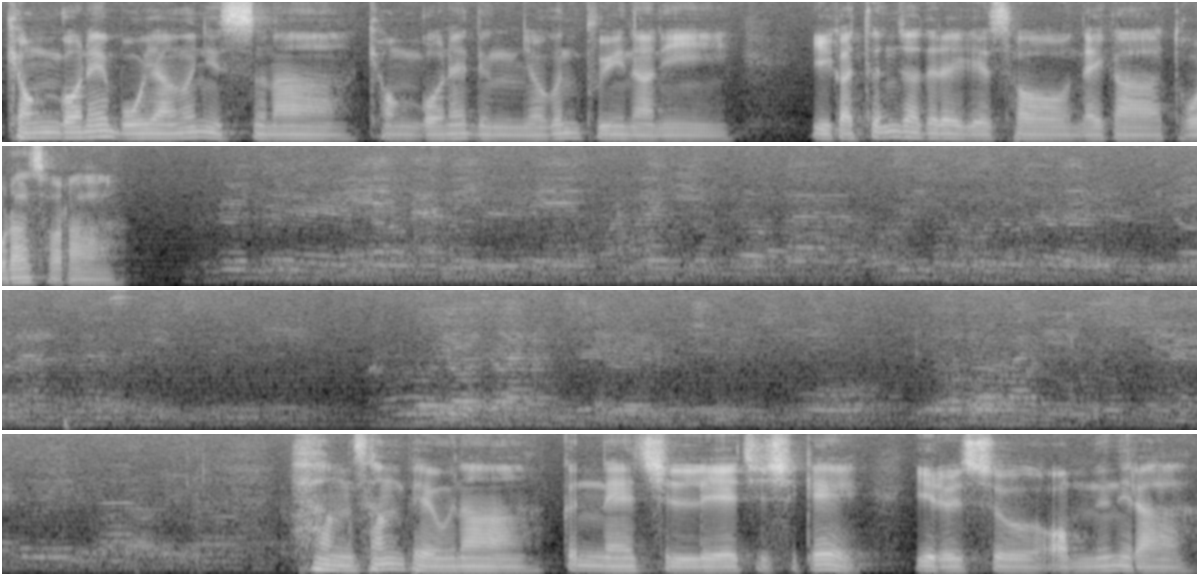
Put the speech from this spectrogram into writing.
경건의 모양은 있으나 경건의 능력은 부인하니 이 같은 자들에게서 내가 돌아서라 항상 배우나 끝내 진리의 지식에 이를 수 없느니라.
